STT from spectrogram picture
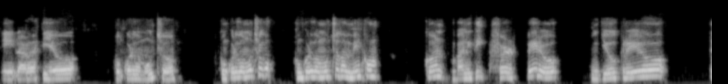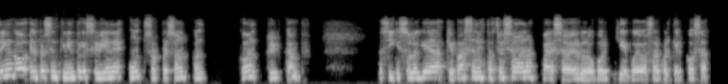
Sí, la verdad es que yo concuerdo mucho. Concuerdo mucho, con- concuerdo mucho también con, con Vanity Fair, pero yo creo, tengo el presentimiento que se viene un sorpresón con, con Crip Camp. Así que solo queda que pasen estas tres semanas para saberlo, porque puede pasar cualquier cosa.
